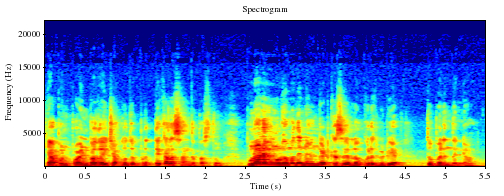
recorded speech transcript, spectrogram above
हे आपण पॉईंट बघायच्या अगोदर प्रत्येकाला सांगत असतो. पुन्हा नवीन व्हिडिओमध्ये नवीन घटकासह लवकरच भेटूया. तोपर्यंत धन्यवाद.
